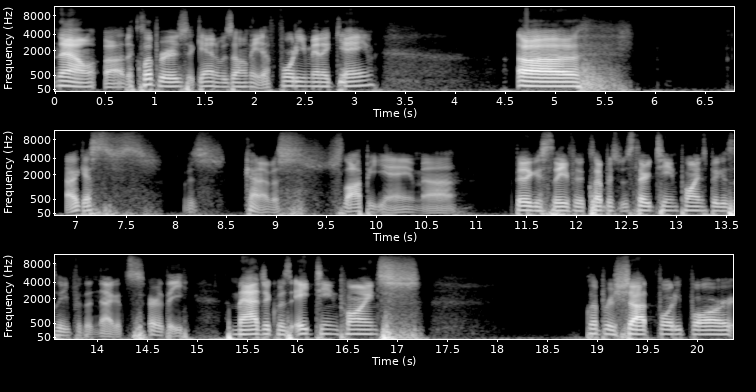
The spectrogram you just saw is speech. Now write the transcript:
Now, uh, the Clippers again. It was only a 40-minute game. Uh, I guess it was kind of a sloppy game. Uh, biggest lead for the Clippers was 13 points. Biggest lead for the Nuggets or the Magic was 18 points. Clippers shot 44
